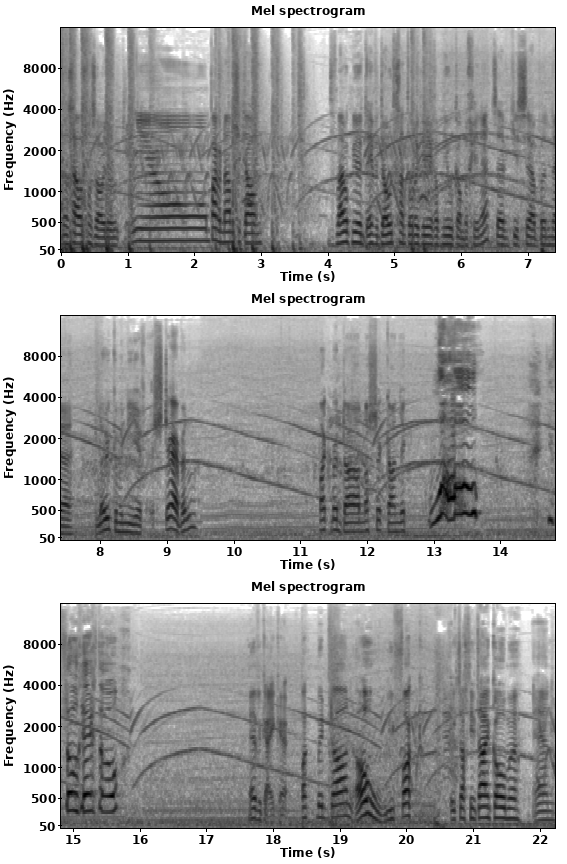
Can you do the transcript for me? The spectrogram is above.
Dan gaan we het gewoon zo doen. Pak me dan als je kan. Voor mij moet ik nu even doodgaan tot ik weer opnieuw kan beginnen. Dus eventjes op een uh, leuke manier sterven. Pak me dan als je kan. Je... Wow! Die vloog echt hoog. Even kijken. Pak me dan. Oh, die fuck. Ik zag die niet aankomen. En...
